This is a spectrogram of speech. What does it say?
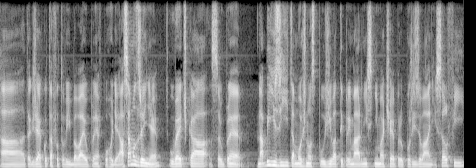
A, takže jako ta fotovýbava je úplně v pohodě. A samozřejmě u Včka se úplně nabízí ta možnost používat ty primární snímače pro pořizování selfie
